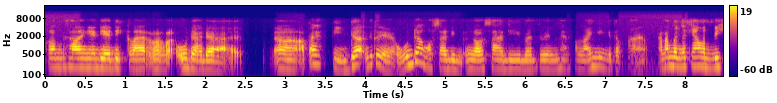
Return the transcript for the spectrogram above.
Kalau misalnya dia declare udah ada eh, apa ya tiga gitu ya, udah nggak usah nggak usah dibantuin handphone lagi gitu kan. Karena banyak yang lebih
